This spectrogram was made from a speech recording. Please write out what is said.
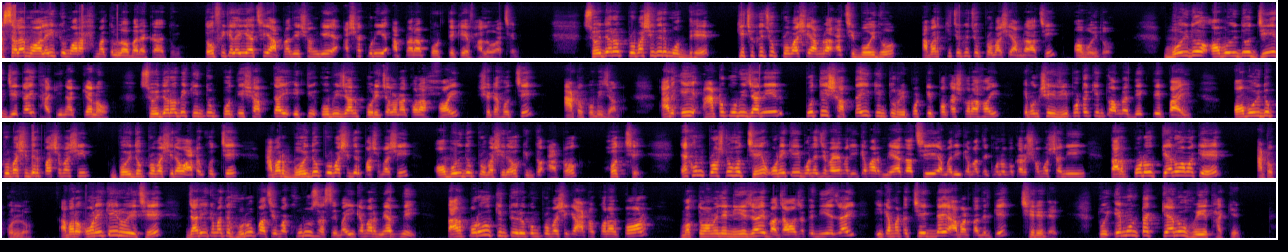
আসসালামু আলাইকুম রহমতুল্লাহ বারাকাতু তৌফিক আলাই আছি, আপনাদের সঙ্গে আশা করি আপনারা প্রত্যেকে ভালো আছেন। সৌদি আরব প্রবাসীদের মধ্যে কিছু কিছু প্রবাসী আমরা আছি বৈধ, আবার কিছু কিছু প্রবাসী আমরা আছি অবৈধ। বৈধ, অবৈধ যে যেটাই থাকি না কেন, সৌদি আরবে কিন্তু প্রতি সপ্তাহে একটি অভিযান পরিচালনা করা হয়, সেটা হচ্ছে আটক অভিযান। আর এই আটক অভিযানের প্রতি সপ্তাহেই কিন্তু রিপোর্টটি প্রকাশ করা হয় এবং সেই রিপোর্টে কিন্তু আমরা দেখতে পাই। অবৈধ প্রবাসীদের পাশাপাশি বৈধ প্রবাসীরাও আটক হচ্ছে, আবার বৈধ প্রবাসীদের পাশাপাশি অবৈধ প্রবাসীরাও কিন্তু আটক হচ্ছে। এখন প্রশ্ন হচ্ছে, অনেকেই বলে যে, ভাই, আমার ইকামার মেয়াদ আছে, আমার ইকামাতে কোনো প্রকার সমস্যা নেই, তারপরও কেন আমাকে আটক করল? আবার অনেকেই রয়েছে যার ইকামাতে হুরুপ আছে বা খুরুস আছে বা ইকামার মেয়াদ নেই, তারপরেও কিন্তু এরকম প্রবাসীকে আটক করার পর মক্তমামিলে নিয়ে যায় বা যাওয়া যাতে নিয়ে যায় ইকামাটা চেক দেয়, আবার তাদেরকে ছেড়ে দেয়। তো এমনটা কেন হয়ে থাকে?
